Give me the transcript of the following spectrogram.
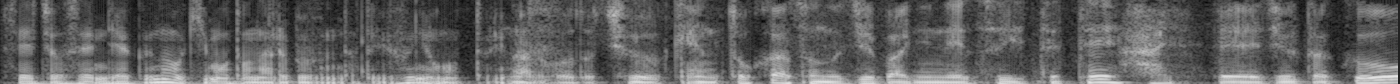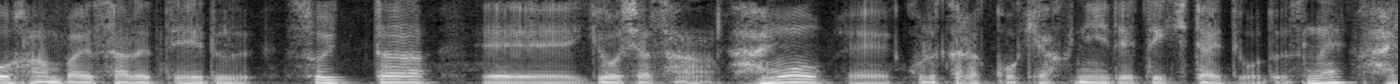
成長戦略の肝となる部分だというふうに思っております。なるほど。中堅とかその地場に根付いてて、はい、えー、住宅を販売されている、そういった、えー、業者さんも、はい、えー、これから顧客に入れていきたいということですね。はい、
